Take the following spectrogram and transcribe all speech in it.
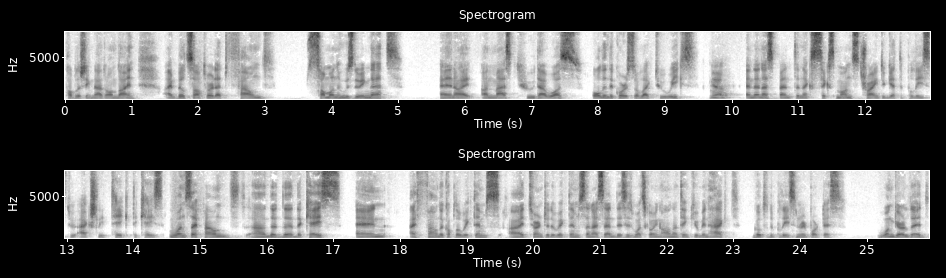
publishing that online. I built software that found someone who was doing that, and I unmasked who that was, all in the course of like two weeks. Yeah. And then I spent the next six months trying to get the police to actually take the case. Once I found uh, the, the, the case and I found a couple of victims, I turned to the victims and I said, This is what's going on. I think you've been hacked go to the police and report this. One girl did.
